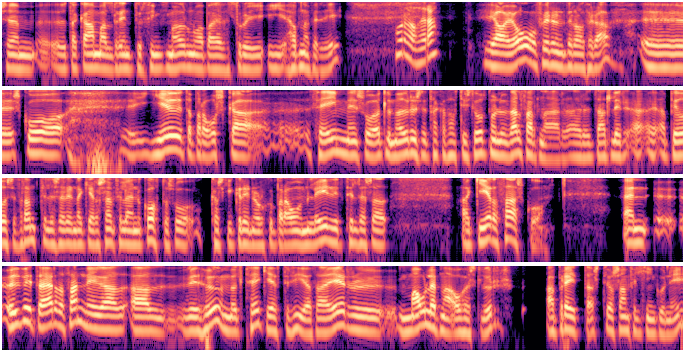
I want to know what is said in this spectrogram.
sem auðvitað gamal reyndur þingmaður, nú að bæði fylgdur í, í Hafnafjörði. Og ráð þeirra? Já, já, og fyrirhundir á þeirra. Uh, sko, ég auðvitað bara óska eh, þeim eins og öllum öðrum sem taka þátt í stjórnmálum velfarnar. Það eru auðvitað allir að bjóða sér fram til þess að reyna að gera samfélaginu gott og svo kannski greinir okkur bara á um leiðir til þess að, að gera það, sko. En eh, auðvitað er það þannig að, að við höfum öll tekið eftir því að það eru málefna áherslur að breytast hjá samfélkingunni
